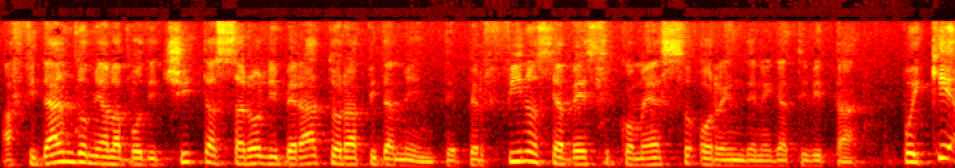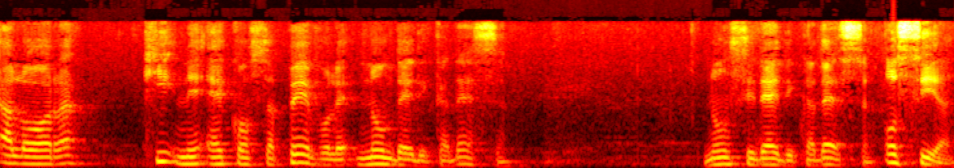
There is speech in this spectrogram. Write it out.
Affidandomi alla bodhicitta sarò liberato rapidamente, perfino se avessi commesso orrende negatività, poiché allora chi ne è consapevole non dedica ad essa. Non si dedica ad essa. Ossia,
